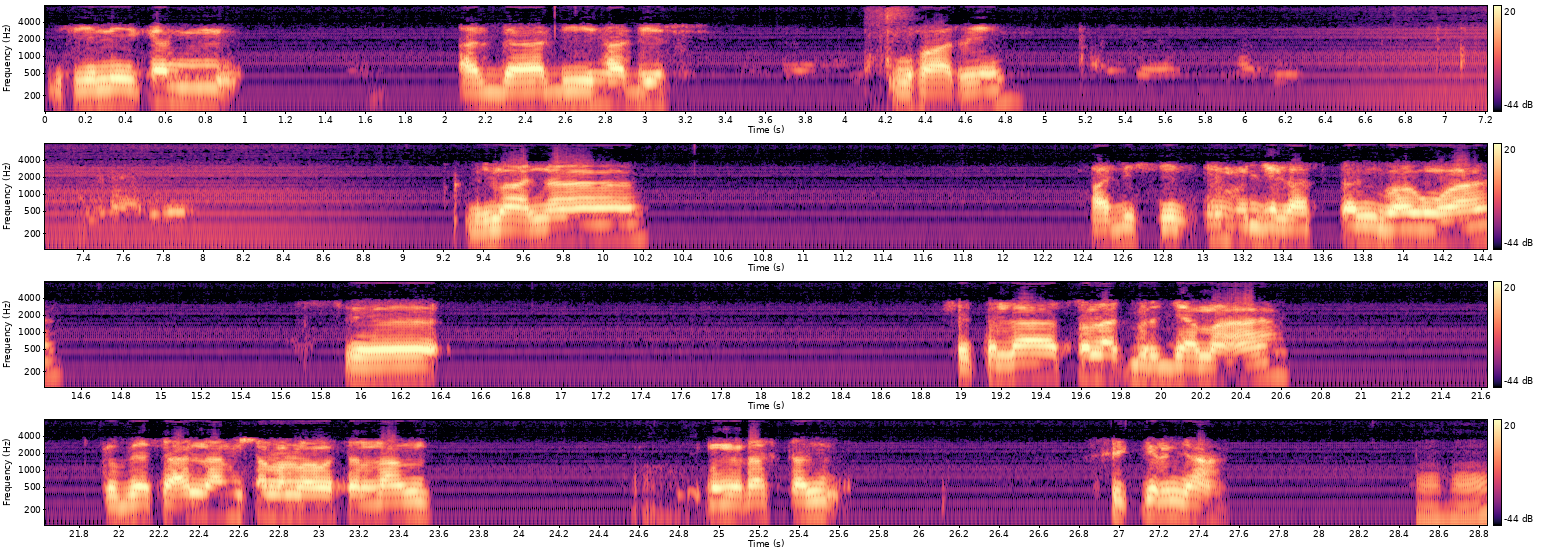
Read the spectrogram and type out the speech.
Di sini kan ada di hadis Bukhari di mana hadis ini menjelaskan bahwa se setelah sholat berjamaah kebiasaan Nabi Shallallahu Alaihi Wasallam mengeraskan fikirnya. Uh-huh.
